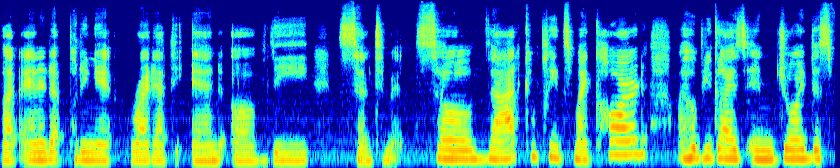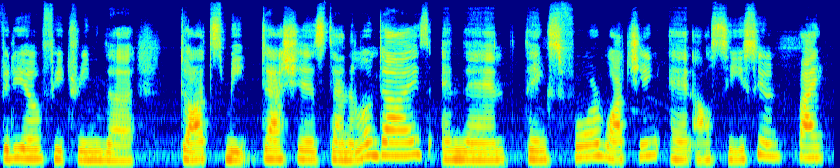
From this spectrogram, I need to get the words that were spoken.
but I ended up putting it right at the end of the sentiment. So that completes my card. I hope you guys enjoyed this video featuring the dots meet dashes standalone dies and then thanks for watching and I'll see you soon. Bye.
